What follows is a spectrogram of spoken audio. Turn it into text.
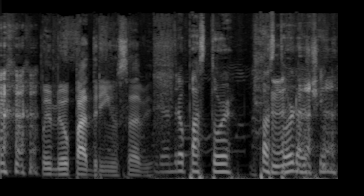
Foi meu padrinho, sabe? Leandro é o pastor. Pastor da China.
